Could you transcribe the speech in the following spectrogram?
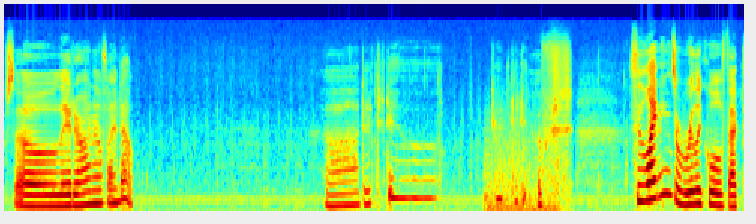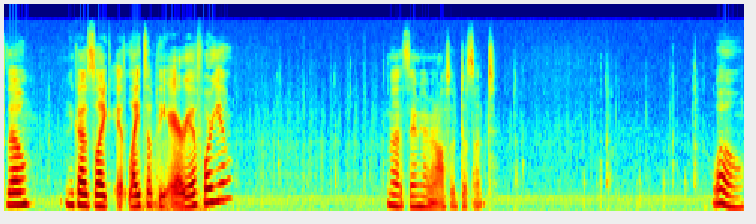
So later on I'll find out. Uh, -doo. See, the lightning's a really cool effect though. Because, like, it lights up the area for you. But at the same time, it also doesn't. Whoa.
